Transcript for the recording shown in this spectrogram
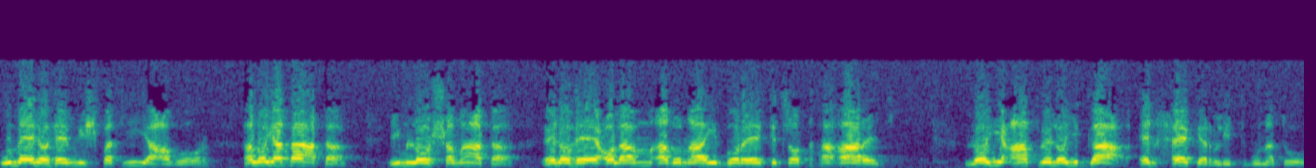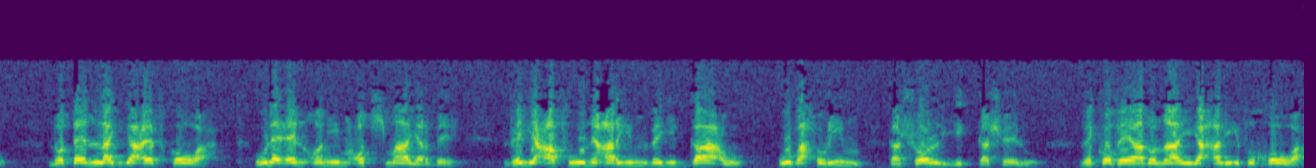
ומאלוהי משפטי יעבור? הלא ידעת, אם לא שמעת, אלוהי עולם אדוני בורא קצות הארץ. לא יעף ולא ייגע, אין חקר לתבונתו. נותן ליעף כוח, ולאין אונים עוצמה ירבה. ויעפו נערים ויגעו, ובחורים כשול ייכשלו. וקובע אדוני יחליפו כוח.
